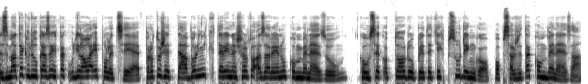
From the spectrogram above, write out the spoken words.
Zmatek v důkazech pak udělala i policie, protože táborník, který našel tu azarienu kombinézu, kousek od toho doupěte těch psů dingo, popsal, že ta kombinéza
